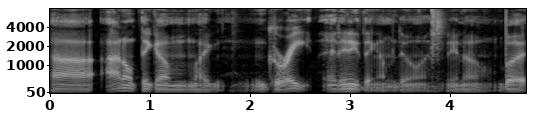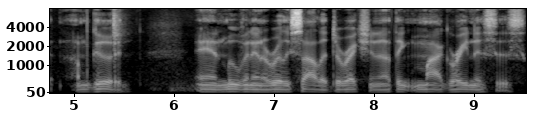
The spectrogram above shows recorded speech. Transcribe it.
Uh I don't think I'm like great at anything I'm doing, you know, but I'm good and moving in a really solid direction. I think my greatness is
